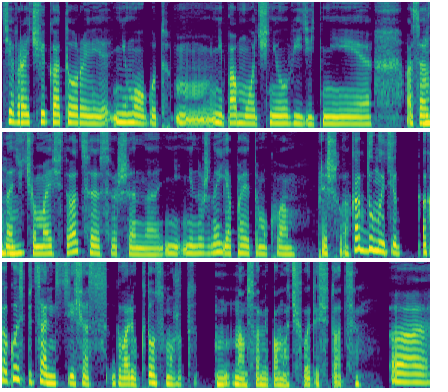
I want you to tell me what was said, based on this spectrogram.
те врачи, которые не могут не помочь, не увидеть, не осознать, угу. в чем моя ситуация, совершенно не, не нужны. Я поэтому к вам пришла. Как думаете, о какой специальности я сейчас говорю? Кто сможет нам с вами помочь в этой ситуации? А,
